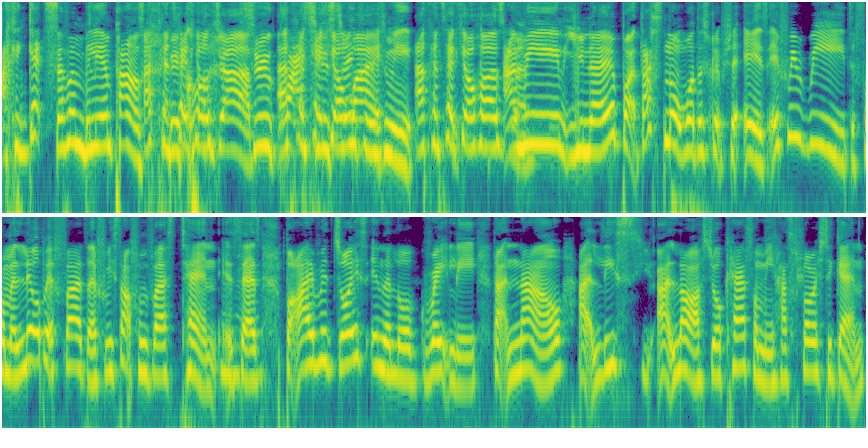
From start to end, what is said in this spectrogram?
I can get seven billion pounds. I can take your job. Through Christ who strengthens wife. me. I can take your husband. I mean, you know, but that's not what the scripture is. If we read from a little bit further, if we start from verse 10, it mm-hmm. says, But I rejoice in the Lord greatly that now, at least, at last, your care for me has flourished again.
